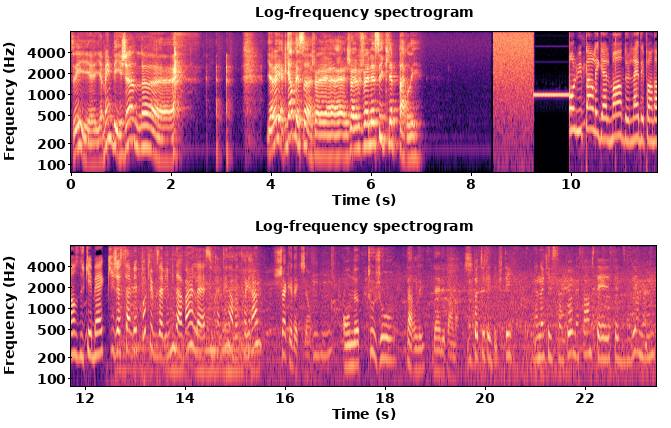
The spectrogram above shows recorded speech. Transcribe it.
Tu sais, il y a même des jeunes là. regardez ça, je vais, je vais- je vais laisser Clip parler. On lui parle également de l'indépendance du Québec. Je savais pas que vous avez mis d'avant la souveraineté dans votre programme. Chaque élection, on a toujours parlé d'indépendance. Mais pas tous les députés. Il y en a qui le sont pas, mais semble que c'était divisé à un moment donné.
